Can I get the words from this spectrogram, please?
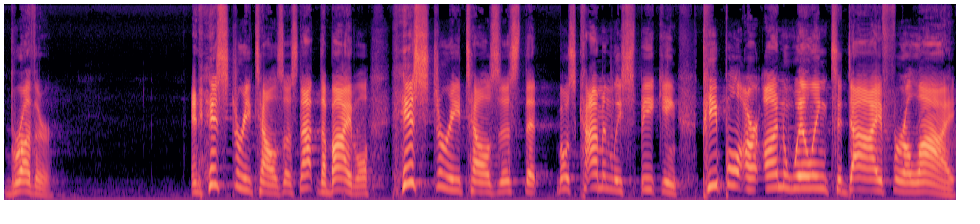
brother. And history tells us, not the Bible, history tells us that, most commonly speaking, people are unwilling to die for a lie,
